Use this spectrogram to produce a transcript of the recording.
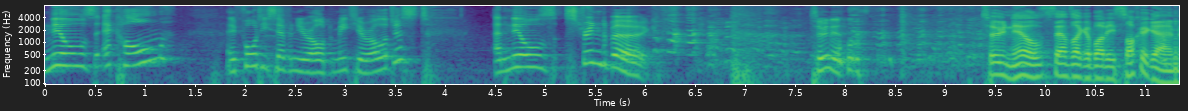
Nils Ekholm, a 47 year old meteorologist, and Nils Strindberg. two Nils. Two nils sounds like a bloody soccer game.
